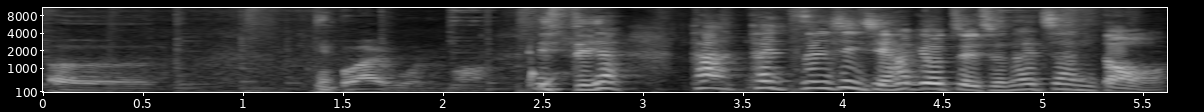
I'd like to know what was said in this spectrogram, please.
呃，你不爱我了吗你等一下，他太真性情，他给我嘴唇在颤抖。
